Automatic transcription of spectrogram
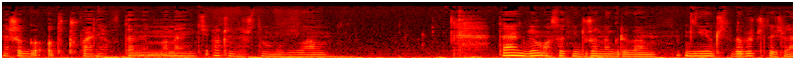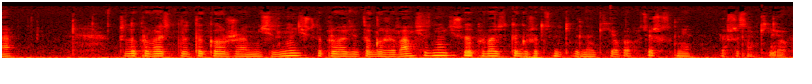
naszego odczuwania w danym momencie, o czym zresztą mówiłam. Tak, wiem, ostatnio dużo nagrywam. Nie wiem, czy to dobrze, czy to źle. Czy doprowadzi do tego, że mi się znudzi, czy doprowadzi do tego, że wam się znudzi, czy doprowadzi do tego, że odcinki będą kijowe, chociaż w sumie zawsze są kijowe.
